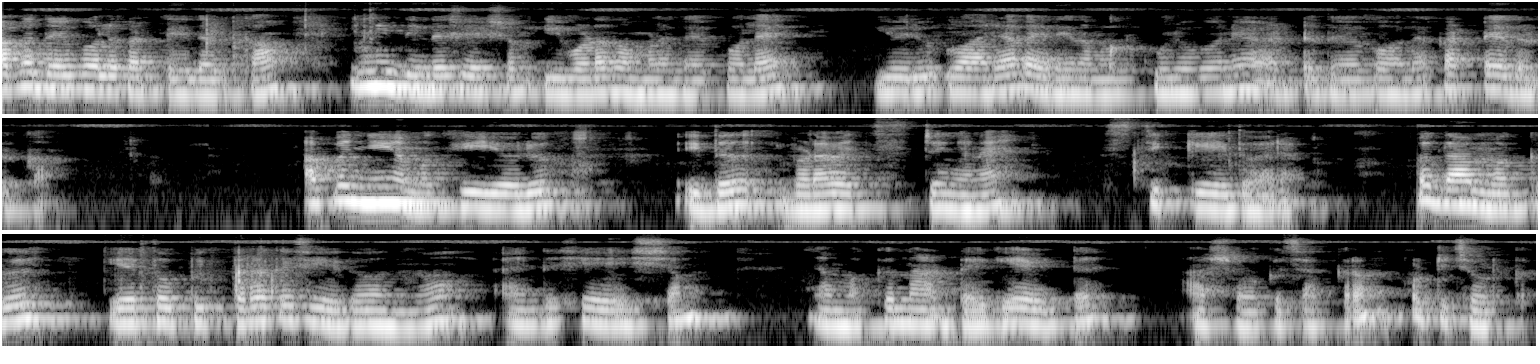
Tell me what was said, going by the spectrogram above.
അപ്പോൾ ഇതേപോലെ കട്ട് ചെയ്തെടുക്കാം. ഇനി ഇതിന്റെ ശേഷം ഇവിടെ നമ്മൾ ഇതേപോലെ ഈ ഒരു വര വരെ നമ്മൾ കുനുകുനയായിട്ട് ഇതേപോലെ കട്ട് ചെയ്തെടുക്കാം. അപ്പോൾ ഇനി നമുക്ക് ഈ ഒരു ഇത് ഇവിടെ വെച്ചിട്ട് ഇങ്ങനെ സ്റ്റിക്ക് ചെയ്ത് വരാം. അപ്പോൾ ഇതാ നമുക്ക് ഈ ഒരു തൊപ്പി ഇത്രയൊക്കെ ചെയ്ത് വന്നു. അതിന്റെ ശേഷം നമുക്ക് നടുകയായിട്ട് അശോക ചക്രം പൊട്ടിച്ചു കൊടുക്കാം.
